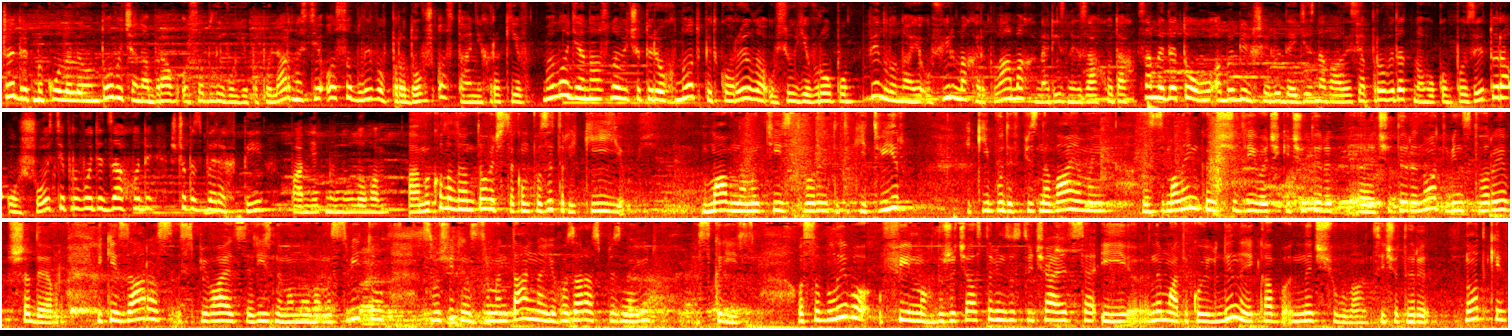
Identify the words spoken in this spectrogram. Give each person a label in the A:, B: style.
A: Щедрик Миколи Леонтовича набрав особливої популярності, особливо впродовж останніх років. Мелодія на основі чотирьох нот підкорила усю Європу. Він лунає у фільмах, рекламах на різних заходах. Саме для того, аби більше людей дізнавалися про видатного композитора, у шості проводять заходи, щоб зберегти пам'ять минулого.
B: Микола Леонтович це композитор, який мав на меті створити такий твір, який буде впізнаваємий. З маленької щедрівочки, чотири, е, чотири ноти, він створив шедевр, який зараз співається різними мовами світу, звучить інструментально, його зараз пізнають скрізь. Особливо в фільмах дуже часто він зустрічається, і нема такої людини, яка б не чула ці чотири нотки.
